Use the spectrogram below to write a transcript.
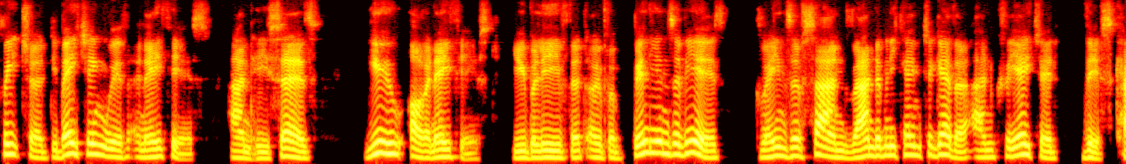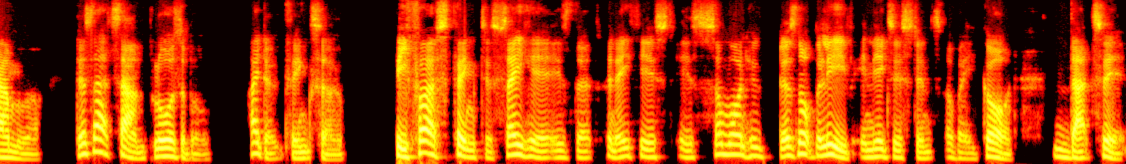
preacher debating with an atheist, and he says, You are an atheist. You believe that over billions of years, grains of sand randomly came together and created this camera. Does that sound plausible? I don't think so. The first thing to say here is that an atheist is someone who does not believe in the existence of a God. That's it.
